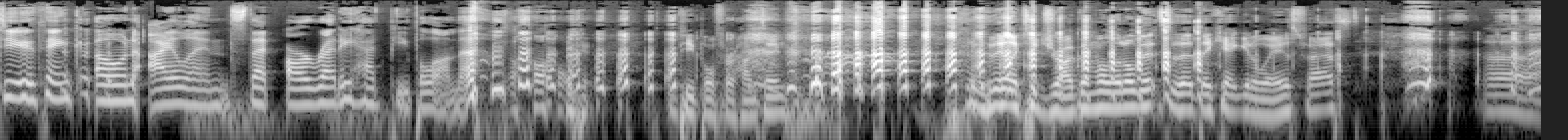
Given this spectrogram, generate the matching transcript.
do you think own islands that already had people on them? People for hunting. they like to drug them a little bit so that they can't get away as fast. Uh,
